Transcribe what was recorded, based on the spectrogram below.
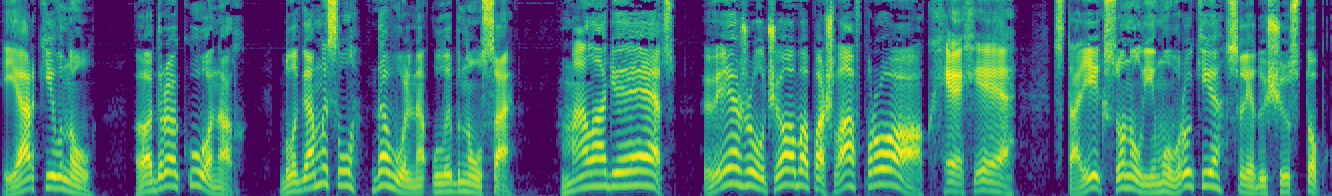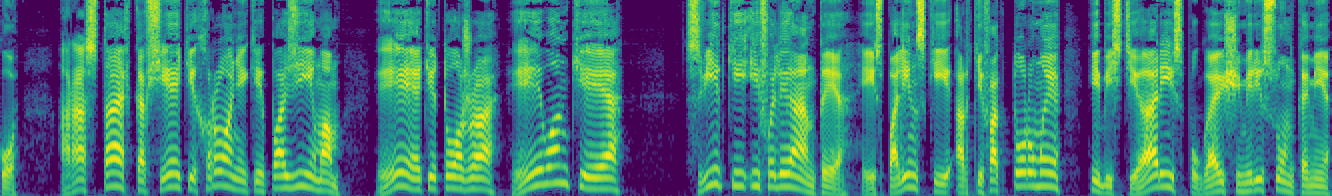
Яр кивнул. «О драконах». Благомысл довольно улыбнулся. «Молодец! Вижу, учеба пошла впрок. Хе-хе!» Старик сунул ему в руки следующую стопку. «Расставь-ка все эти хроники по зимам и эти тоже, и вон те. Свитки и фолианты, исполинские артефакторумы и бестиарии с пугающими рисунками,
